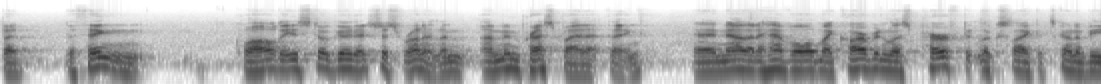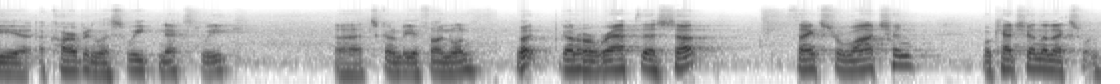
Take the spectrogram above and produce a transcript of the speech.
But the thing, quality is still good. It's just running. I'm, I'm impressed by that thing. And now that I have all my carbonless perfed, it looks like it's going to be a, carbonless week next week. Uh, it's going to be a fun one. But going to wrap this up. Thanks for watching. We'll catch you on the next one.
